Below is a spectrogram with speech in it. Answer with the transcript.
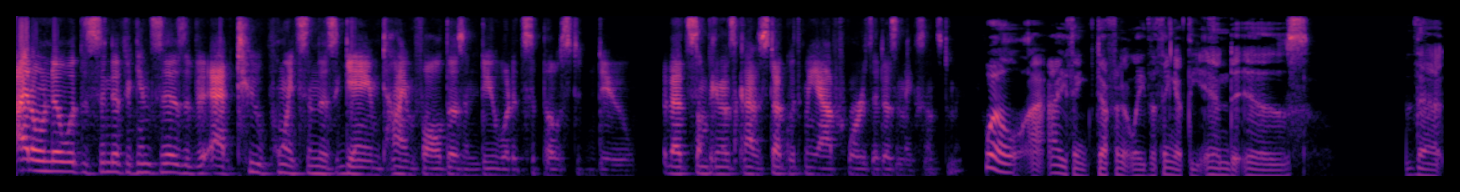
I don't know what the significance is of it at two points in this game, Timefall doesn't do what it's supposed to do. That's something that's kind of stuck with me afterwards. It doesn't make sense to me. Well, I, I think definitely the thing at the end is that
